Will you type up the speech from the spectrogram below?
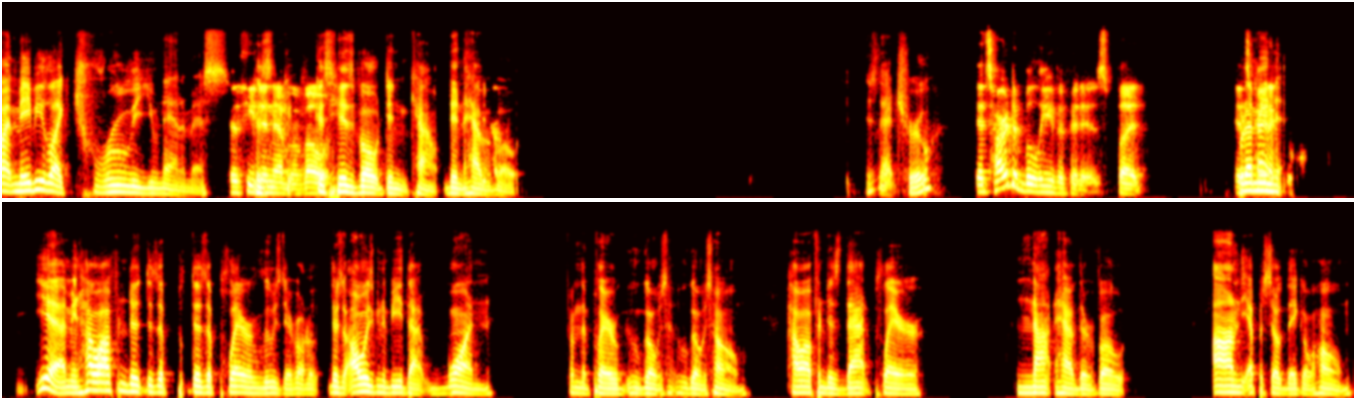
I, maybe like truly unanimous Because he didn't have a vote. because his vote didn't count didn't have a vote. Is that true? It's hard to believe if it is, but But I mean, cool. Yeah, I mean, how often do, does a does a player lose their vote? There's always going to be that one from the player who goes who goes home. How often does that player not have their vote on the episode they go home?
